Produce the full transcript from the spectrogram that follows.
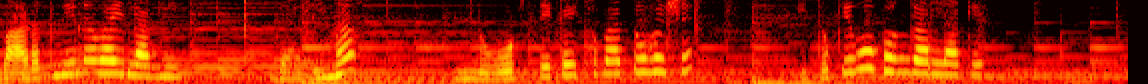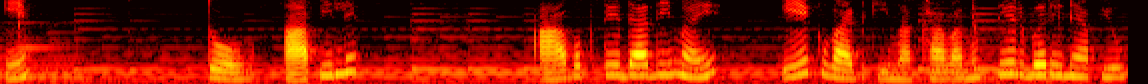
બાળકને નવાઈ લાગી. દાદીમાં, લોટ તે કઈ ખવાતો હશે? એ તો કેવો ભંગાર લાગે. એમ? તો આ પી લે. આ વખતે દાદીમાએ એક વાટકીમાં ખાવાનું તેલ ભરીને આપ્યું.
